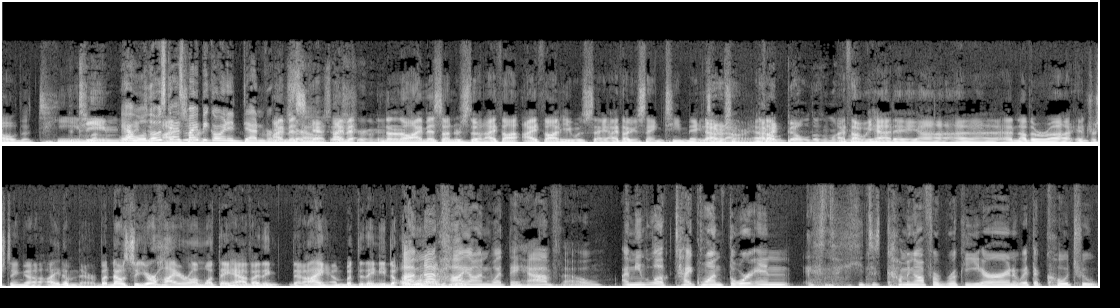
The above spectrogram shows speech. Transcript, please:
Oh, the team. The team. Yeah, well, those I'm guys might sorry. be going to Denver. I miss. so. Sarcastic. I That's mi- true, yeah. No, no, no. I misunderstood. I thought. I thought he was saying. I thought he was saying teammates. No, I'm no, no. sorry. I, thought Bill doesn't like I thought him. we had a uh, uh, another uh, interesting uh, item there, but no. So you're higher on what they have, I think, than I am. But do they need to overhaul I'm not the high group? on what they have, though. I mean, look, Tyquan Thornton, he's just coming off a rookie year and with a coach who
